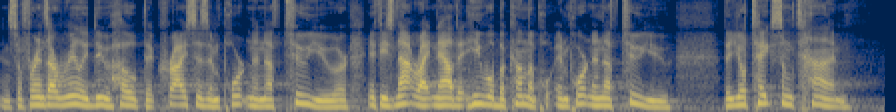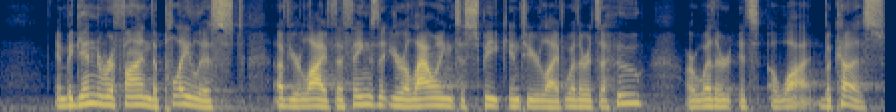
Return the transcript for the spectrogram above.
And so, friends, I really do hope that Christ is important enough to you, or if he's not right now, that he will become important enough to you that you'll take some time and begin to refine the playlist of your life, the things that you're allowing to speak into your life, whether it's a who or whether it's a what. Because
